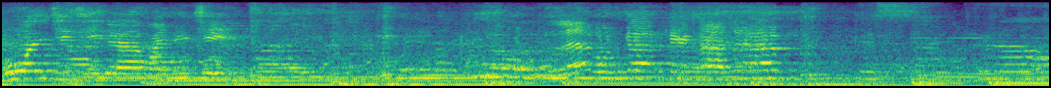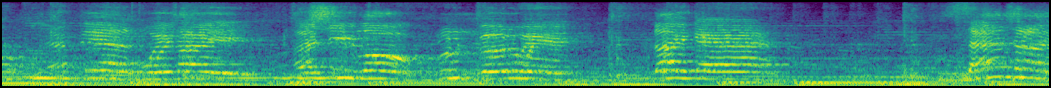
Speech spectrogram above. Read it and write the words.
不问积极的怀民庆 และผลการแข่งขันนะครับแชมเปี้ยนมวยไทยอาชีพโลกรุ่นเบอร์เวทได้แก่แสนชัย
